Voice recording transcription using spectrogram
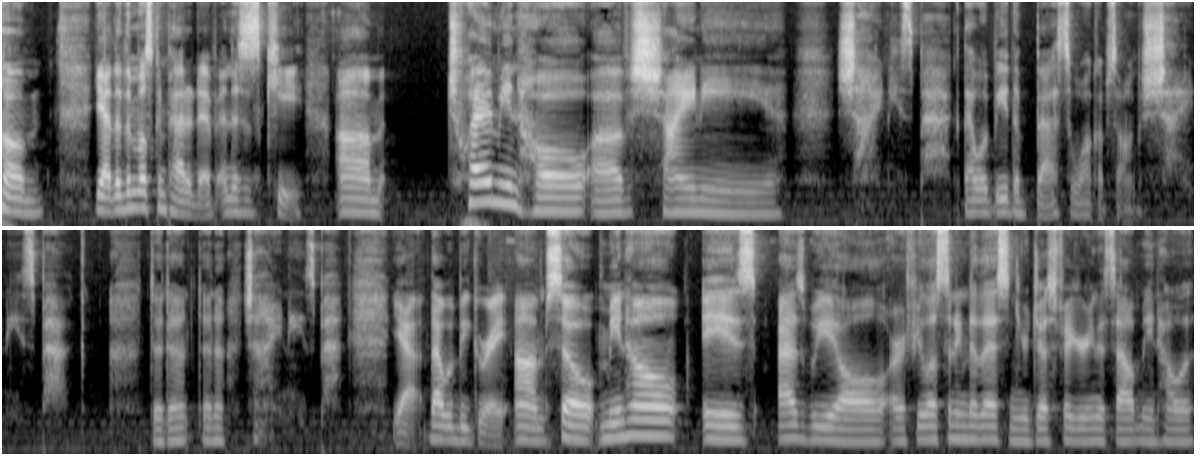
Um, yeah, they're the most competitive, and this is key. Um, Choi Min Ho of SHINee. SHINee's back. That would be the best walk up song. SHINee's back. Dun-dun-dun-dun. SHINee's back. Yeah, that would be great. Um, so Minho is, as we all, or if you're listening to this and you're just figuring this out, Minho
